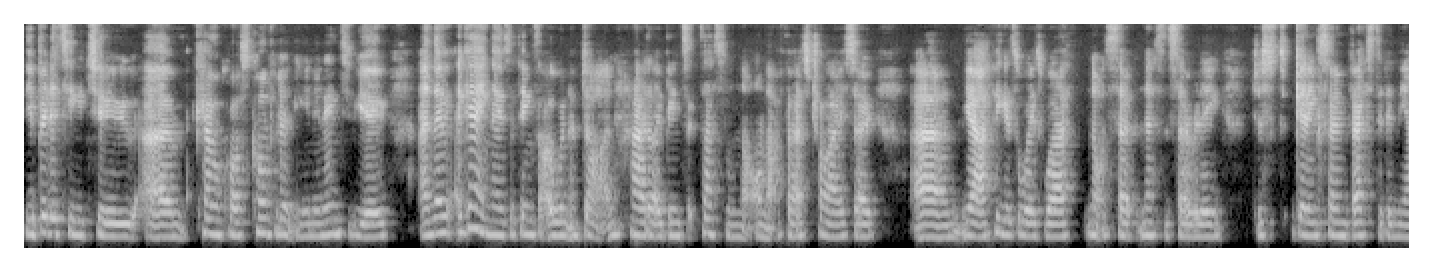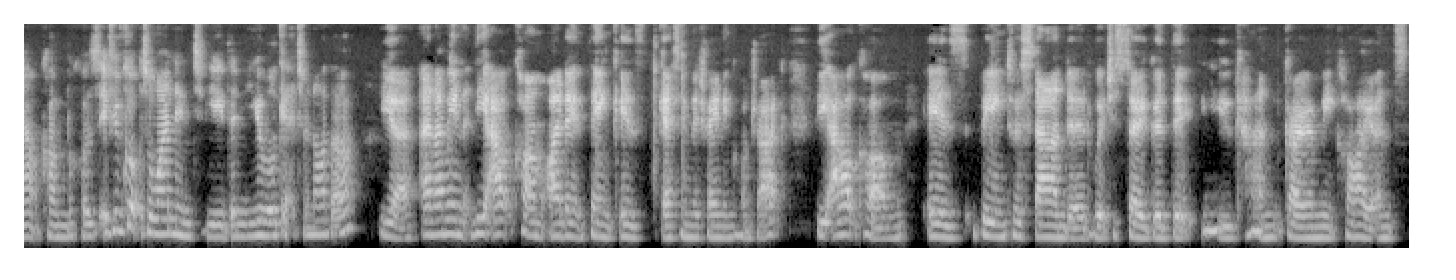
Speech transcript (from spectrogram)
the ability to um, come across confidently in an interview. And again, those are things that I wouldn't have done had I been successful on that, on that first try. So, um, yeah, I think it's always worth not necessarily just getting so invested in the outcome because if you've got to one interview, then you will get to another. Yeah. And I mean, the outcome, I don't think, is getting the training contract. The outcome is being to a standard which is so good that you can go and meet clients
